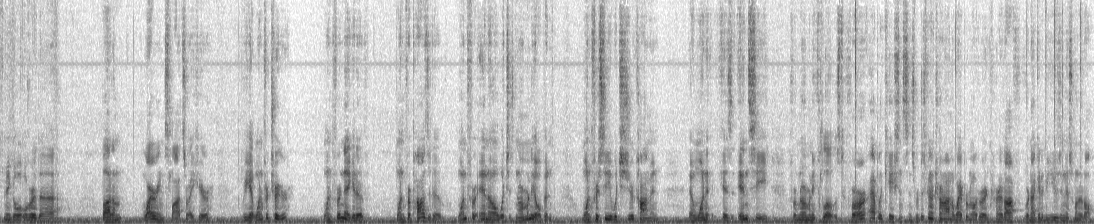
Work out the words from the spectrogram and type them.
Let me go over the bottom wiring slots right here. We get one for trigger, one for negative, one for positive, one for NO, which is normally open, one for C, which is your common, and one is NC for normally closed. For our application, since we're just going to turn on a wiper motor and turn it off, we're not going to be using this one at all.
